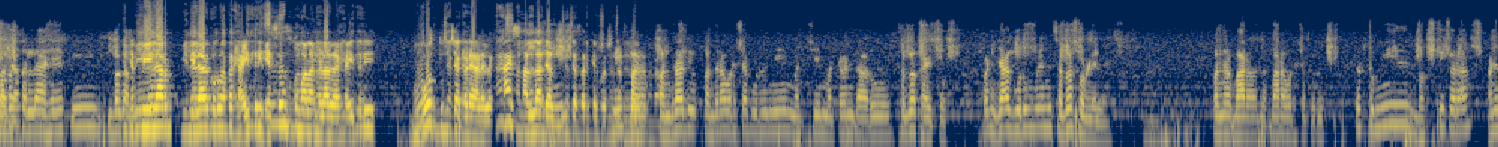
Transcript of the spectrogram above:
माझा सल्ला आहे की बघा पिलार पिलार करून आता काहीतरी एसन्स तुम्हाला मिळाला काहीतरी बोध तुमच्याकडे आलेला. काय सल्ला द्याल तुमच्यासारखे प्रश्न? पंधरा दिव पंधरा वर्षापूर्वी मी मच्छी मटण दारू सगळं खायचो. पण ज्या गुरुमुळे मी सगळं सोडलेलं आहे. पंधरा बारा बारा वर्षापूर्वी तर तुम्ही भक्ती करा आणि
